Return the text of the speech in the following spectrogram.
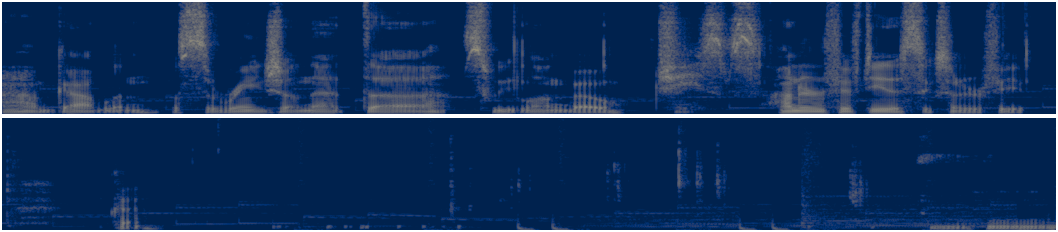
Hobgoblin. What's the range on that uh, sweet longbow? Jesus, 150 to 600 feet. Okay. Mm-hmm.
